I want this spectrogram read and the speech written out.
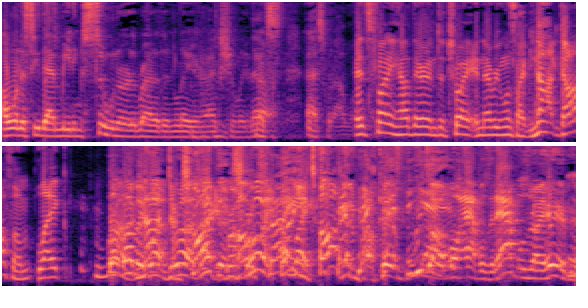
I want to see that meeting sooner rather than later. Actually, that's that's what I want. It's funny how they're in Detroit and everyone's like, not Gotham. Like, bro, I mean, not, bro, Detroit, not bro. Detroit. What are you talking about? Because we Yeah. talking about apples and apples right here, man.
